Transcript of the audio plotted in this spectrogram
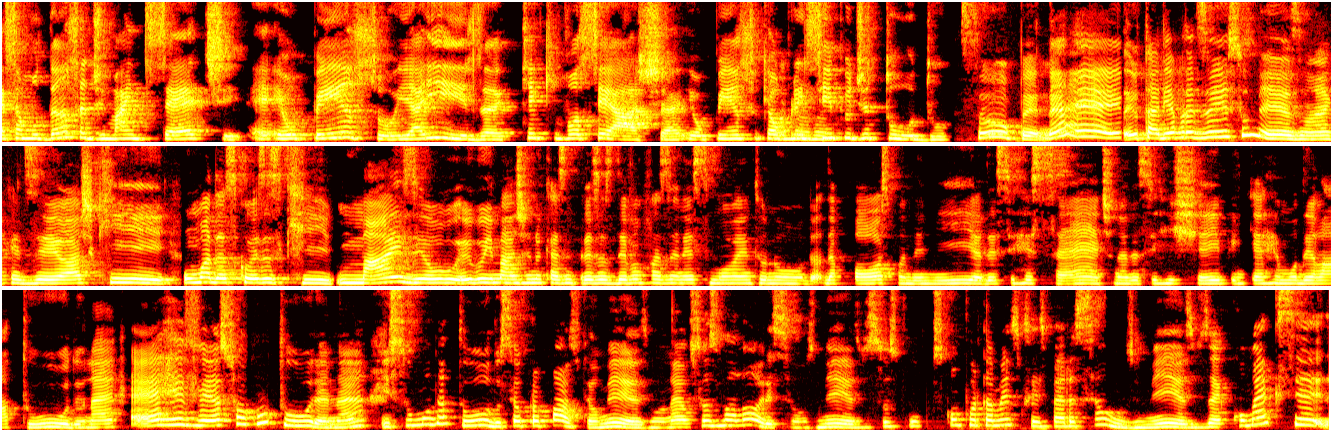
Essa mudança de mindset, é, eu penso, e aí, Isa, o que, que você acha? Eu penso que é o uhum. princípio de tudo. Super, né? É, eu estaria para dizer isso mesmo, né? Quer dizer, eu acho que uma das coisas que mais eu, eu imagino que as empresas devam fazer nesse momento no, da, da pós-pandemia, desse reset, né? Desse reshaping, que é remodelar tudo, né? É rever a sua cultura, né? Isso muda tudo. O seu propósito é o mesmo, né? Os seus valores são os mesmos, os, seus, os comportamentos que você espera são os mesmos. É, como é que você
